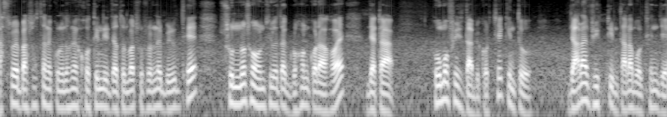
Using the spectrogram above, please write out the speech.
আশ্রয় বাসস্থানে কোনো ধরনের ক্ষতি নির্যাতন বা শোষণের বিরুদ্ধে শূন্য সহনশীলতা গ্রহণ করা হয়, যেটা হোম অফিস দাবি করছে। কিন্তু যারা ভিকটিম তারা বলছেন যে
